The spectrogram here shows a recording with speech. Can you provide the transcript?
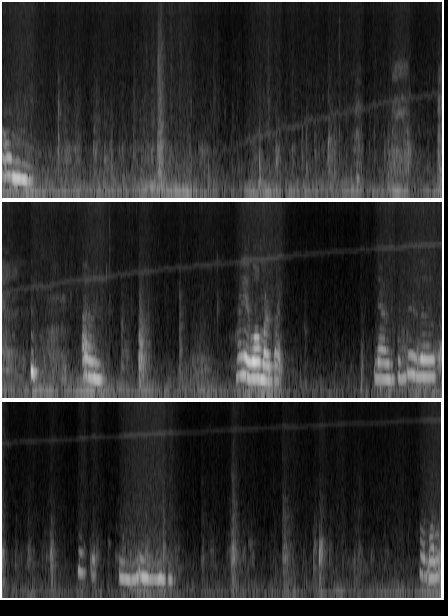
Um. um. I get one more bite. To the. Mama.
